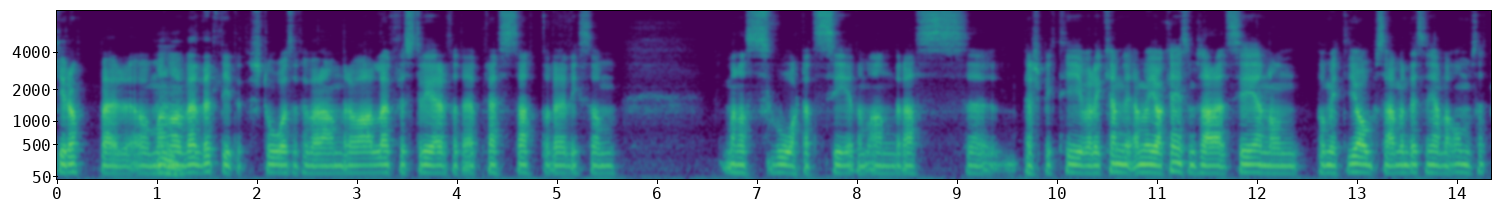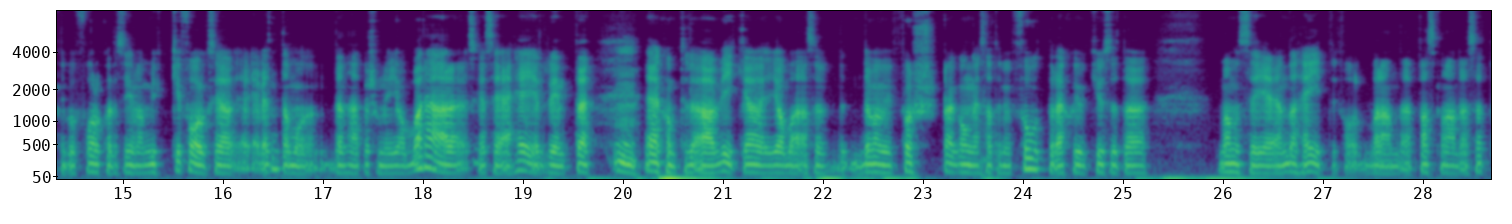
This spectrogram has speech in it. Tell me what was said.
grupper och man Mm. har väldigt lite förståelse för varandra och alla är frustrerade för att det är pressat och det är liksom man har svårt att se de andras eh, perspektiv och det kan, ja, men jag kan ju som så här se någon på mitt jobb så här, men det är så jävla omsättning på folk och det är så himla mycket folk så jag, jag vet inte om den här personen jobbar här, ska jag säga hej eller inte? Mm. När jag kom till Övik, jag jobbade, alltså det var min första gång jag satte min fot på det här sjukhuset och man säger ändå hej till folk, varandra fast man aldrig har sett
